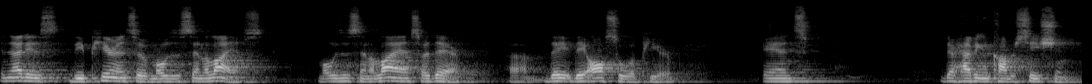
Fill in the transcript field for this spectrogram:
and that is the appearance of Moses and Elias. Moses and Elias are there. Um, they, they also appear. And they're having a conversation.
